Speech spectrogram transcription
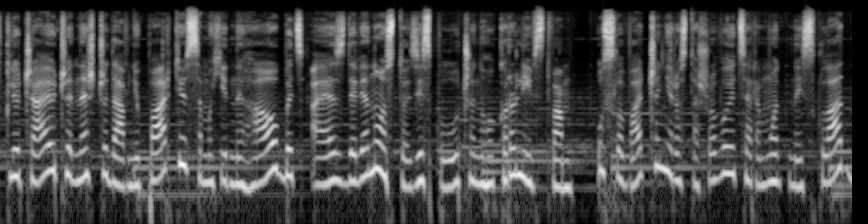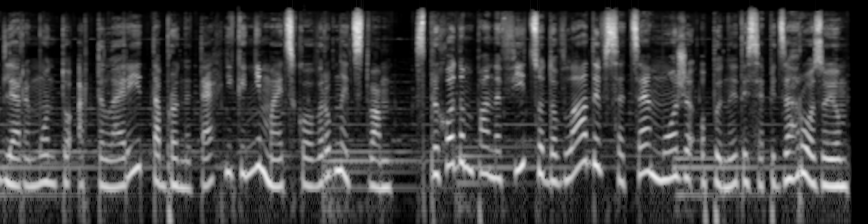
включаючи нещодавню партію самохідних гаубиць АС-90 зі Сполученого Королівства. У Словаччині розташовується ремонтний склад для ремонту артилерії та бронетехніки німецького виробництва. З приходом пана Фіцо до влади все це може опинитися під загрозою.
